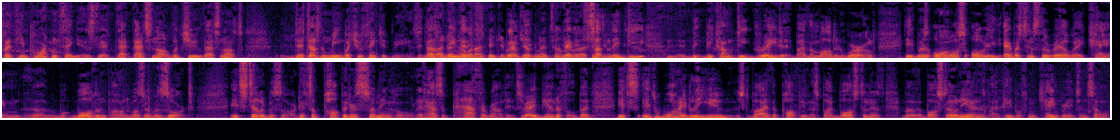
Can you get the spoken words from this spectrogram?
but the important thing is that, that that's not what you. That's not. That doesn't mean what you think it means. It doesn't I don't mean know that what I think it well, means. You're gonna tell me that what I it suddenly de, be, become degraded by the modern world. It was almost all, ever since the railway came. Uh, Walden Pond was a resort. It's still a resort. It's a popular swimming hole. It has a path around it. It's very beautiful, but it's it's widely used by the populace, by Bostoners, uh, Bostonians, by people from Cambridge, and so on.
